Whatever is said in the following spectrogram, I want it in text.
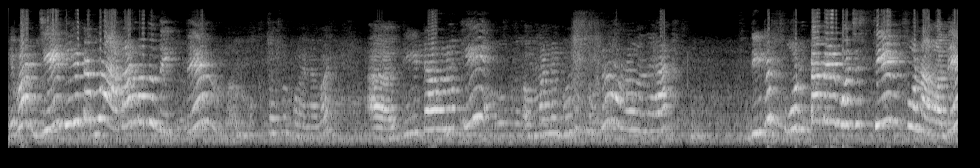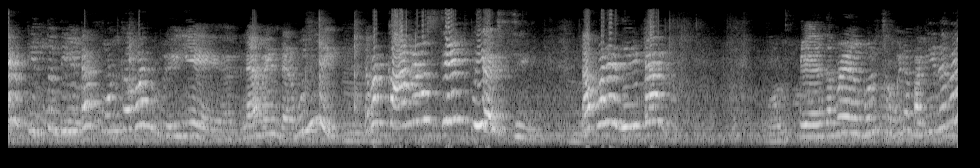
এবার যে দিদিটা পুরো আমার মতো দেখতে চশমা পরে না আবার দিদিটা হলো কি মানে বসে ছবিটা আমরা হ্যাঁ দিদিটা ফোনটা বের করছে সেম ফোন আমাদের কিন্তু দিদিটার ফোন কভার ইয়ে ল্যাভেন্ডার বুঝলি? তারপর কানেও সেম পিয়ার্সিং তারপরে দিদিটা তারপরে বলে ছবিটা পাঠিয়ে দেবে?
